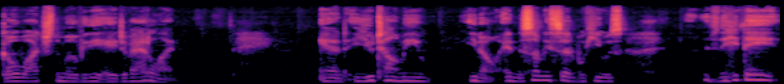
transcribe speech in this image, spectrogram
Go watch the movie The Age of Adaline. And you tell me, you know, and somebody said, well, he was, he, they,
